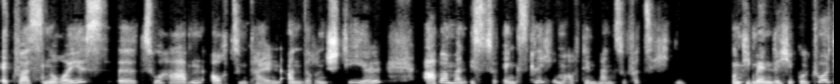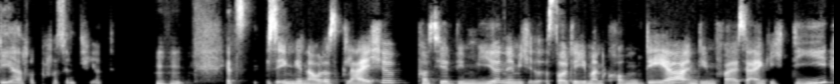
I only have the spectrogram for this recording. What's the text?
etwas Neues äh, zu haben, auch zum Teil einen anderen Stil, aber man ist zu ängstlich, um auf den Mann zu verzichten und die männliche Kultur, die er repräsentiert. Mhm. Jetzt ist Ihnen genau das Gleiche passiert wie mir, nämlich es sollte jemand kommen, der, in dem Fall ist ja eigentlich die.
